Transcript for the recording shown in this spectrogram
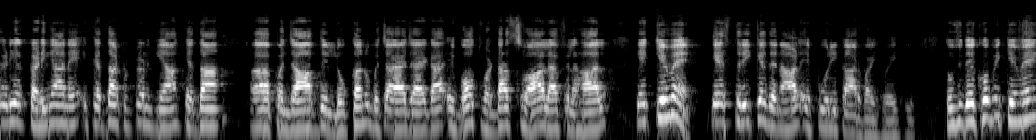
ਜਿਹੜੀਆਂ ਕੜੀਆਂ ਨੇ ਇਹ ਕਿੱਦਾਂ ਟੁੱਟਣਗੀਆਂ ਕਿੱਦਾਂ ਅਹ, ਪੰਜਾਬ ਦੇ ਲੋਕਾਂ ਨੂੰ ਬਚਾਇਆ ਜਾਏਗਾ ਇਹ ਬਹੁਤ ਵੱਡਾ ਸਵਾਲ ਹੈ ਫਿਲਹਾਲ ਕਿ ਕਿਵੇਂ ਕਿਸ ਤਰੀਕੇ ਦੇ ਨਾਲ ਇਹ ਪੂਰੀ ਕਾਰਵਾਈ ਹੋਏਗੀ? ਤੁਸੀਂ ਦੇਖੋ ਵੀ ਕਿਵੇਂ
